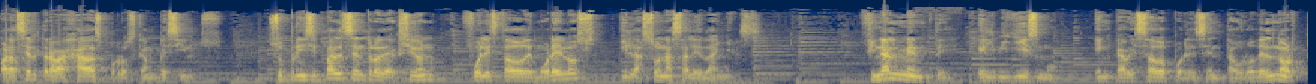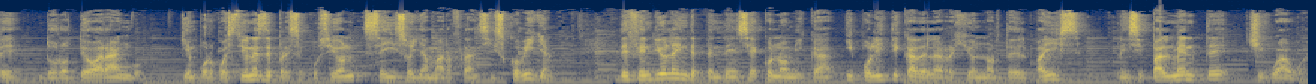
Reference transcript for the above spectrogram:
para ser trabajadas por los campesinos. Su principal centro de acción fue el estado de Morelos y las zonas aledañas. Finalmente, el villismo, encabezado por el centauro del norte, Doroteo Arango, quien por cuestiones de persecución se hizo llamar Francisco Villa, defendió la independencia económica y política de la región norte del país, principalmente Chihuahua,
